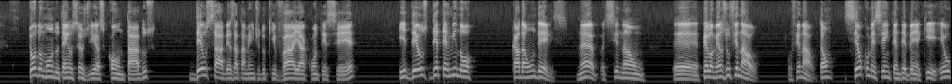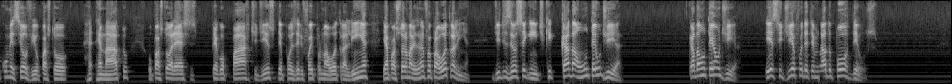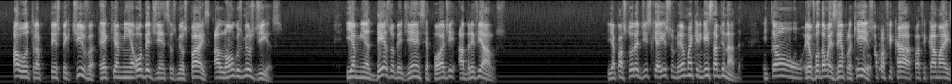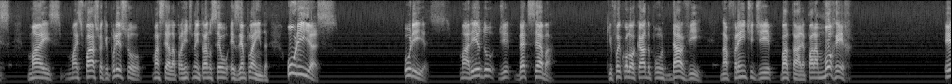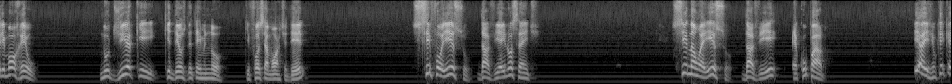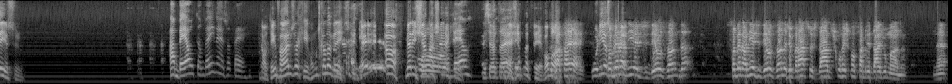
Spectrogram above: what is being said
Todo mundo tem os seus dias contados. Deus sabe exatamente do que vai acontecer e Deus determinou cada um deles, né? Se não, é, pelo menos o final, o final. Então, se eu comecei a entender bem aqui, eu comecei a ouvir o pastor Renato, o pastor Orestes pegou parte disso, depois ele foi para uma outra linha, e a pastora Marizana foi para outra linha, de dizer o seguinte: que cada um tem um dia. Cada um tem um dia. Esse dia foi determinado por Deus. A outra perspectiva é que a minha obediência aos meus pais alonga os meus dias e a minha desobediência pode abreviá-los. E a pastora diz que é isso mesmo, mas que ninguém sabe de nada. Então, eu vou dar um exemplo aqui, só para ficar, para ficar mais, mais, mais fácil aqui. Por isso, Marcela, para a gente não entrar no seu exemplo ainda. Urias. Urias, marido de Betseba, que foi colocado por Davi na frente de batalha para morrer ele morreu no dia que, que Deus determinou que fosse a morte dele. Se foi isso, Davi é inocente. Se não é isso, Davi é culpado. E aí, o que, que é isso? Abel também, né, JR? Não, tem vários aqui, vamos de cada vez. Ei, ó, minha listinha tá cheia aqui. Abel. JR. Tá vamos lá. JR, Urias soberania de Deus anda soberania de Deus anda de braços dados com responsabilidade humana, né?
